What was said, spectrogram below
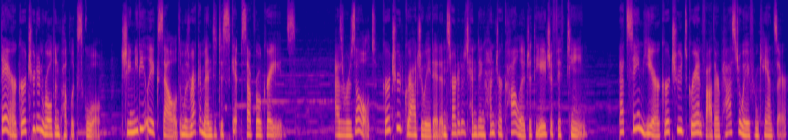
There, Gertrude enrolled in public school. She immediately excelled and was recommended to skip several grades. As a result, Gertrude graduated and started attending Hunter College at the age of 15. That same year, Gertrude's grandfather passed away from cancer.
